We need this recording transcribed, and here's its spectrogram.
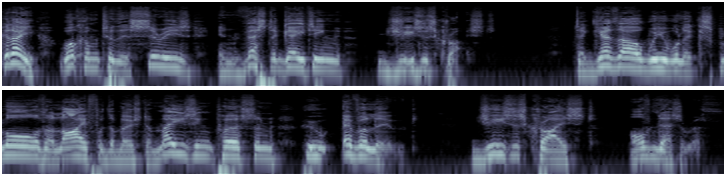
G'day, welcome to this series investigating Jesus Christ. Together we will explore the life of the most amazing person who ever lived, Jesus Christ of Nazareth.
